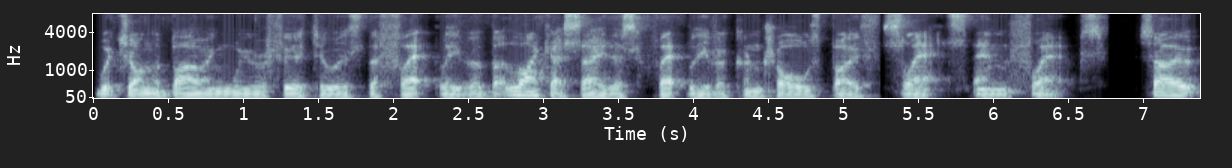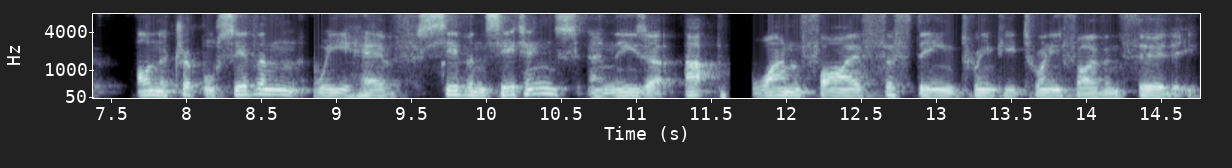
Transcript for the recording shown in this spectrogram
which on the Boeing we refer to as the flap lever. But like I say, this flap lever controls both slats and flaps. So on the 777, we have seven settings, and these are up 1, 5, 15, 20, 25, and 30.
